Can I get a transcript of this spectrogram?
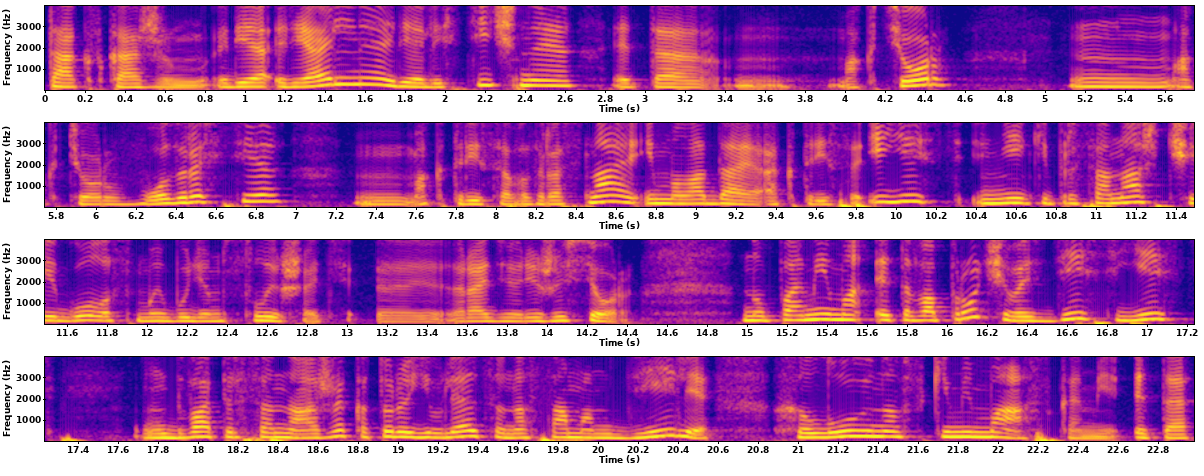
так скажем, ре- реальные, реалистичные, это актер, актер в возрасте, актриса возрастная и молодая актриса. И есть некий персонаж, чей голос мы будем слышать, э, радиорежиссер. Но помимо этого прочего, здесь есть два персонажа, которые являются на самом деле хэллоуиновскими масками. Это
